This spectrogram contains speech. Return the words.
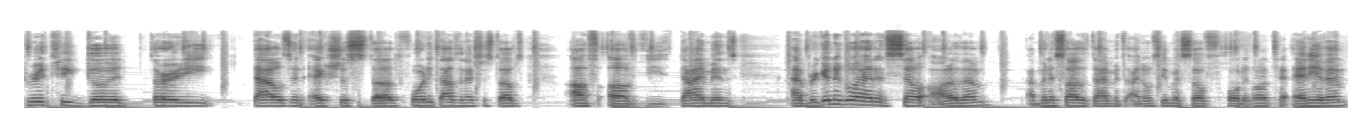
pretty good 30,000 40,000 extra stubs, 40,000 extra stubs off of these diamonds. And we're going to go ahead and sell all of them. I'm going to sell the diamonds. I don't see myself holding on to any of them.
